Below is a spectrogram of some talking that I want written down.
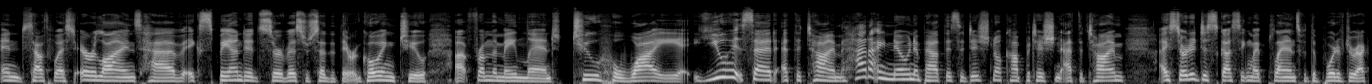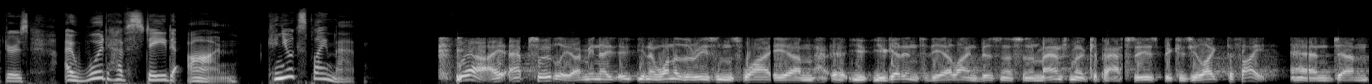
and Southwest Airlines, have expanded service or said that they were going to uh, from the mainland to Hawaii. You said at the time, had I known about this additional competition at the time I started discussing my plans with the board of directors, I would have stayed on. Can you explain that? Yeah, I, absolutely. I mean, I, you know, one of the reasons why um, you, you get into the airline business in a management capacity is because you like to fight. And, um,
